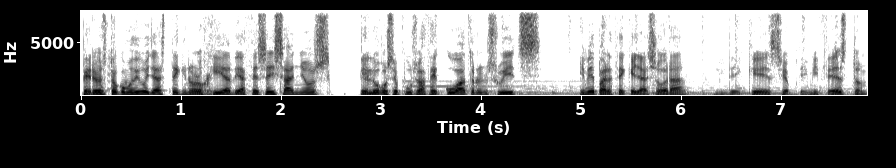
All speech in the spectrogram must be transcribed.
Pero esto, como digo, ya es tecnología de hace 6 años, que luego se puso hace 4 en Switch, y me parece que ya es hora de que se optimice esto.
